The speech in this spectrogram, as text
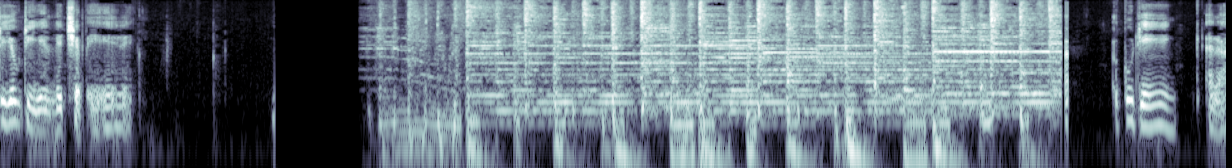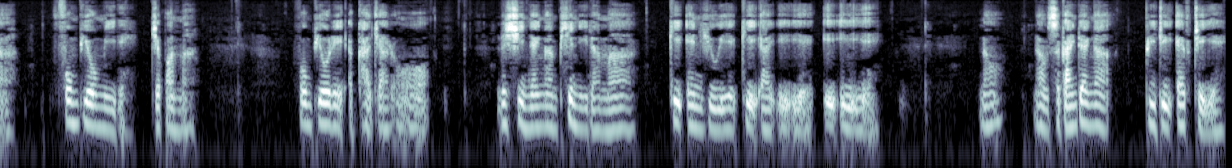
တရုတ်တည်းရဲ့လက်ချက်ပဲတဲ့ အခုချင်းအဲ့ဒါဖုန်းပြောမိတယ်ဂျပန်မှာဖုန်းပြောတဲ့အခါကျတော့လက်ရှိနိုင်ငံဖြစ်နေတာမှာ KNU ရဲ့ KIA ရဲ့ AA ရဲ့နော်နောက်စကိုင်းတိုင်းက PDF တွေရဲ့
